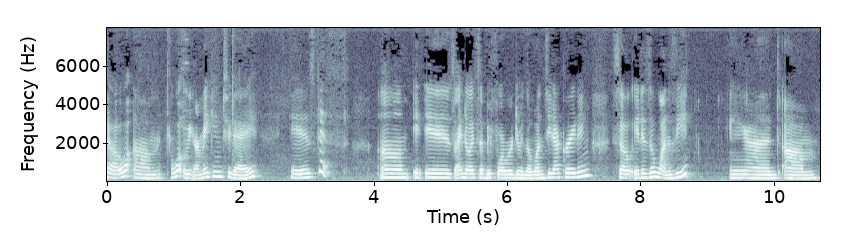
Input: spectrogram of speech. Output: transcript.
So, um, what we are making today is this. Um, it is, I know I said before we're doing the onesie decorating, so it is a onesie, and um,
